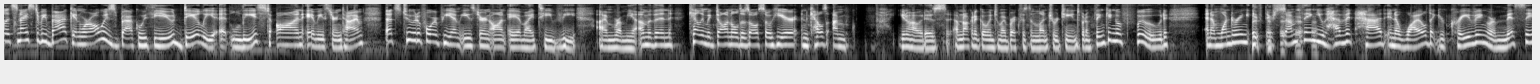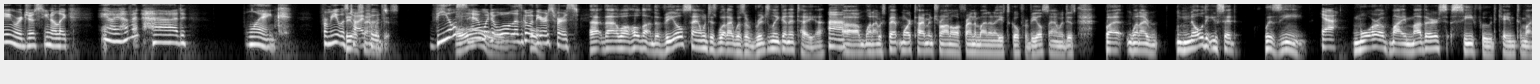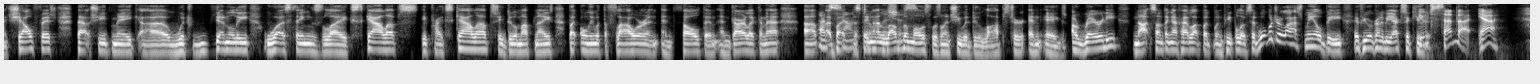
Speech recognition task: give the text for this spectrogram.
Well, it's nice to be back, and we're always back with you daily, at least, on AM Eastern Time. That's 2 to 4 p.m. Eastern on AMI TV. I'm Ramya Amuthan. Kelly McDonald is also here, and Kel's, I'm, you know how it is. I'm not going to go into my breakfast and lunch routines, but I'm thinking of food, and I'm wondering if there's something you haven't had in a while that you're craving or missing, or just, you know, like, hey, I haven't had blank. For me, it was Thai sandwiches. foods. Veal sandwich. Oh, Oh, let's go with oh. yours first. That, that well, hold on. The veal sandwich is what I was originally going to tell you. Uh-huh. Um, when I spent more time in Toronto, a friend of mine and I used to go for veal sandwiches. But when I know that you said cuisine, Yeah. more of my mother's seafood came to my Shellfish that she'd make, uh, which generally was things like scallops, deep fried scallops. She'd do them up nice, but only with the flour and, and salt and, and garlic and that. Uh, That but the thing I loved the most was when she would do lobster and eggs. A rarity, not something I've had a lot, but when people have said, What would your last meal be if you were going to be executed? You've said that. Yeah.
